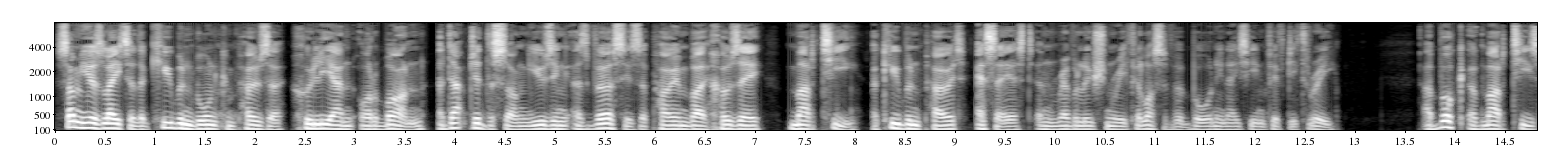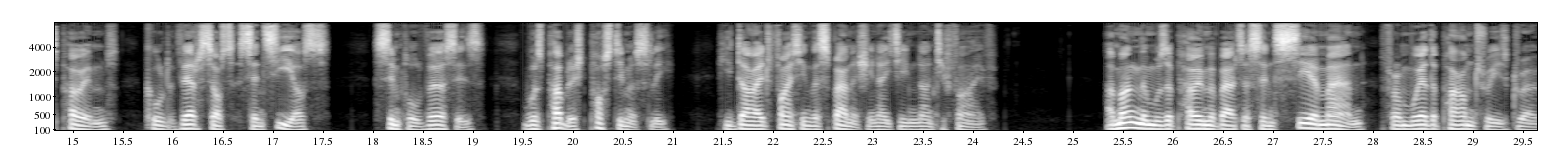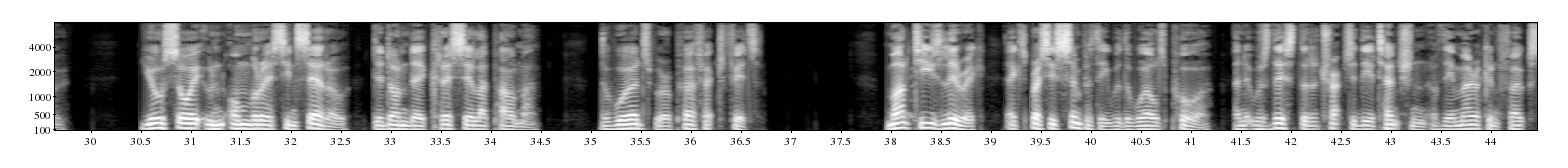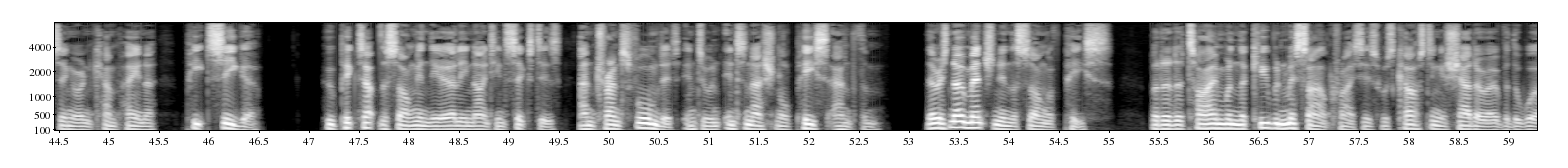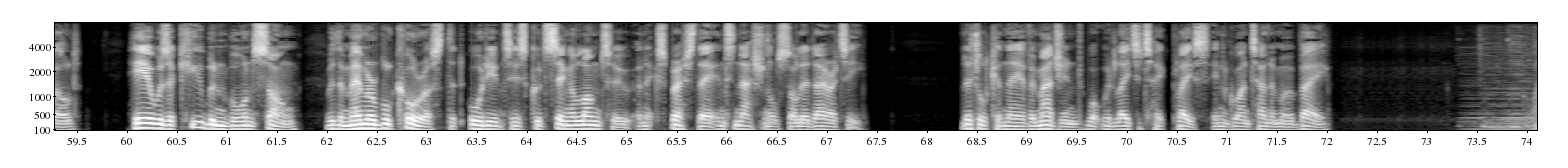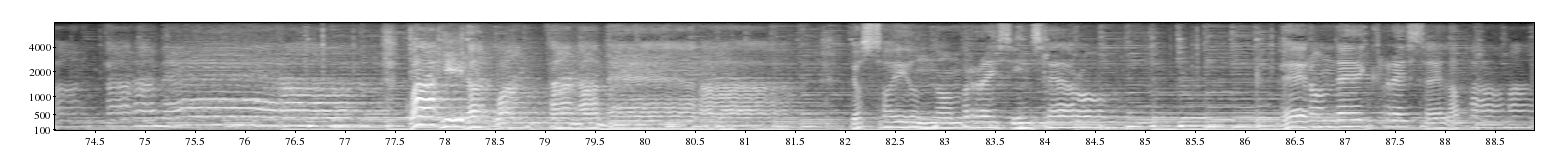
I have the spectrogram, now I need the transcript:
Some years later, the Cuban born composer Julian Orbon adapted the song using as verses a poem by Jose Marti, a Cuban poet, essayist, and revolutionary philosopher born in 1853. A book of Marti's poems, called Versos Sencillos, Simple Verses, was published posthumously. He died fighting the Spanish in 1895. Among them was a poem about a sincere man from where the palm trees grow. Yo soy un hombre sincero, de donde crece la palma. The words were a perfect fit. Marti's lyric expresses sympathy with the world's poor, and it was this that attracted the attention of the American folk singer and campaigner Pete Seeger, who picked up the song in the early 1960s and transformed it into an international peace anthem. There is no mention in the song of peace, but at a time when the Cuban Missile Crisis was casting a shadow over the world, here was a Cuban born song with a memorable chorus that audiences could sing along to and express their international solidarity. Little can they have imagined what would later take place in Guantanamo Bay. Guantanamera, Guajira Guantanamera. Yo soy un hombre sincero, de donde crece la palma.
